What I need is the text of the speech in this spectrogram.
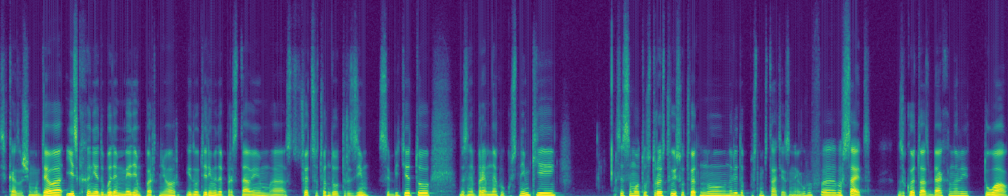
се казваше модела и искаха ние да бъдем медиен партньор и да отидем и да представим, съответно, да отразим събитието, да се направим няколко снимки с самото устройство и съответно нали, да пуснем статия за него в, в сайт, за което аз бях, нали, вау,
